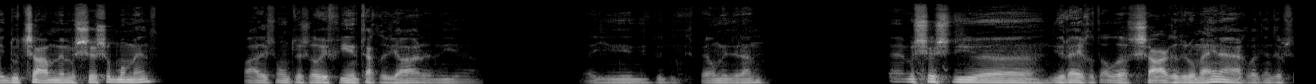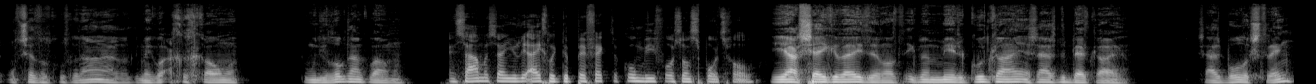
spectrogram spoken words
ik doe het samen met mijn zus op het moment. Mijn is ondertussen alweer 84 jaar en die Weet je, die, doet niet veel meer eraan. En mijn zus die, uh, die regelt alle zaken eromheen eigenlijk. En dat heeft ze ontzettend goed gedaan eigenlijk. Daar ben ik wel achtergekomen toen we die lockdown kwamen. En samen zijn jullie eigenlijk de perfecte combi voor zo'n sportschool? Ja, zeker weten. Want ik ben meer de good guy en zij is de bad guy. Zij is behoorlijk streng.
